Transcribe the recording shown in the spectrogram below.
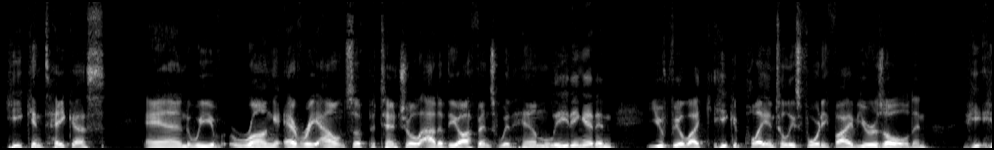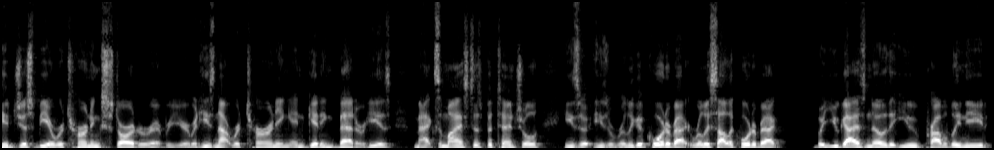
he can take us and we've wrung every ounce of potential out of the offense with him leading it. And you feel like he could play until he's 45 years old and he'd just be a returning starter every year, but he's not returning and getting better. He has maximized his potential. He's a, he's a really good quarterback, really solid quarterback, but you guys know that you probably need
